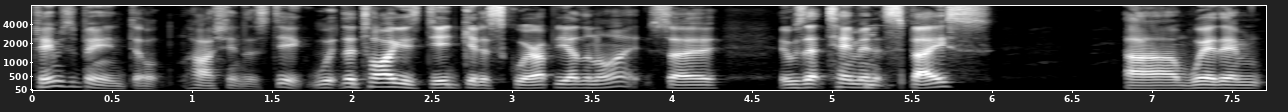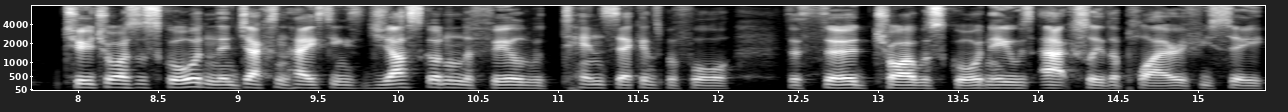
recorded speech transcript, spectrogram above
teams are being dealt harsh end of the stick. The Tigers did get a square up the other night, so it was that 10 minute space um, where them two tries were scored, and then Jackson Hastings just got on the field with 10 seconds before the third try was scored, and he was actually the player, if you see,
